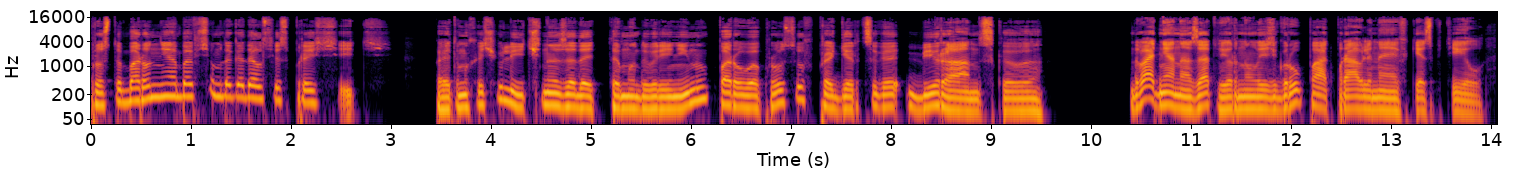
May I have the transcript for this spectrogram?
Просто барон не обо всем догадался спросить. Поэтому хочу лично задать тому дворянину пару вопросов про герцога Биранского. Два дня назад вернулась группа, отправленная в Кесптил —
